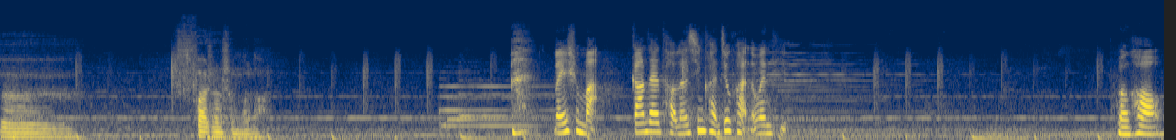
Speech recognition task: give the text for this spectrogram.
呃，发生什么了？没什么，刚在讨论新款旧款的问题。文浩，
